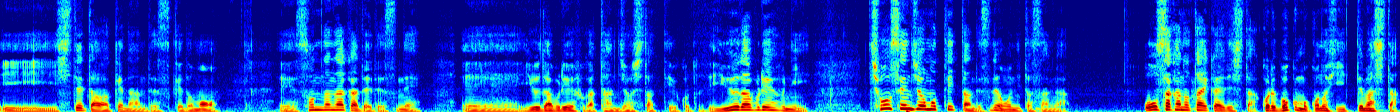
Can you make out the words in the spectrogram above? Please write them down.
してたわけなんですけども、えー、そんな中でですねえ、UWF が誕生したっていうことで UWF に挑戦状を持って行ったんですね大仁田さんが。大阪の大会でした。これ僕もこの日行ってました。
